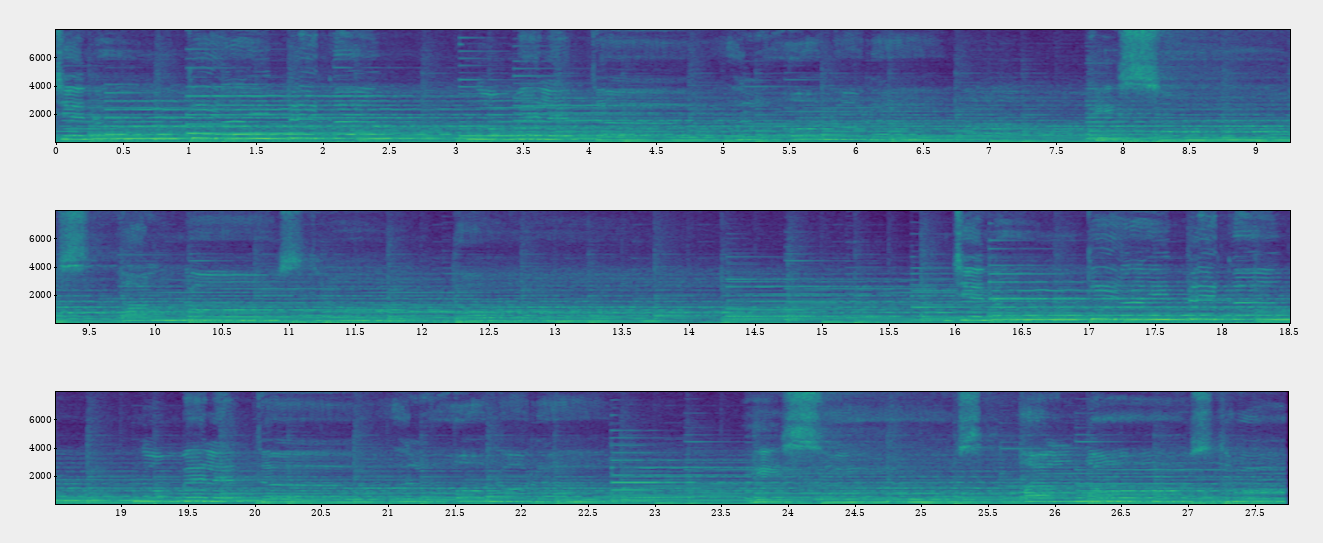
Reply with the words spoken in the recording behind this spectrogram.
Genunchii îi plecăm, numele Tău îl onorăm. Iisus al nostru Domn. Genunchii îi plecăm, numele Tău îl onorăm. Iisus al nostru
